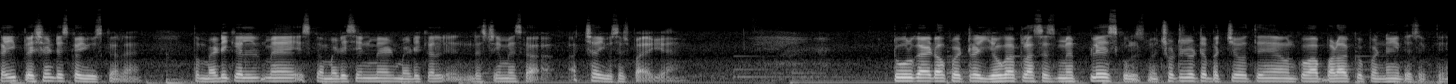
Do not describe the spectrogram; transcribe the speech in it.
कई पेशेंट इसका यूज़ कर रहे हैं। तो मेडिकल में इसका मेडिसिन में मेडिकल इंडस्ट्री में इसका अच्छा यूसेज पाया गया है। Tour guide operator yoga classes में प्ले स्कूल्स में छोटे छोटे बच्चे होते हैं, उनको आप बड़ा इक्विपमेंट नहीं दे सकते।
